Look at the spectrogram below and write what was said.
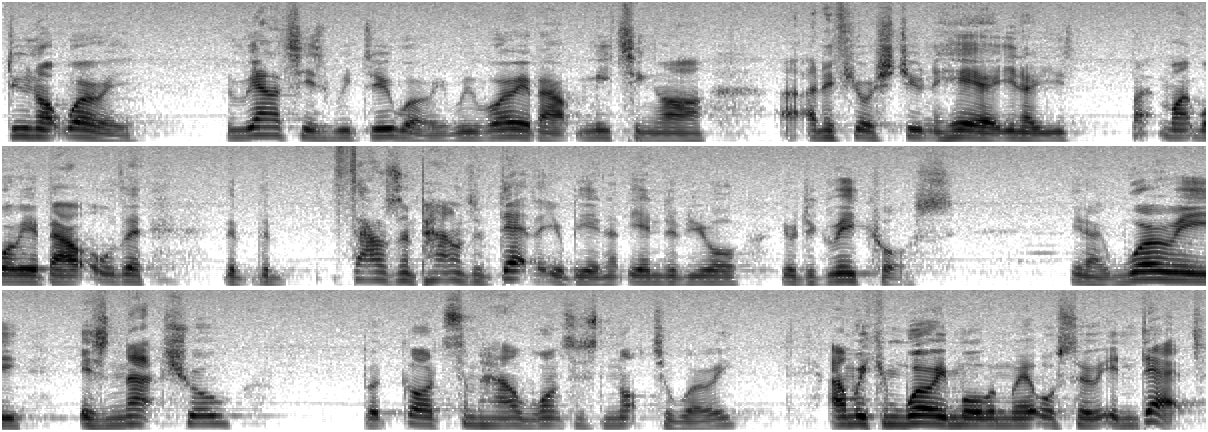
do not worry. The reality is we do worry. We worry about meeting our, uh, and if you're a student here, you know, you might worry about all the, the, the thousand pounds of debt that you'll be in at the end of your, your degree course. You know, worry is natural, but God somehow wants us not to worry. And we can worry more when we're also in debt.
